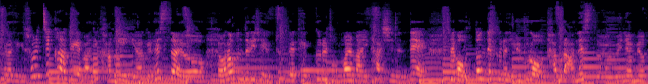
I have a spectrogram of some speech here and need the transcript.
제가 되게 솔직하게 많이 강의 이야기를 했어요. 여러분들이 제 유튜브에 댓글을 정말 많이 다시는데 제가 어떤 댓글은 일부러 답을 안 했어요. 왜냐면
